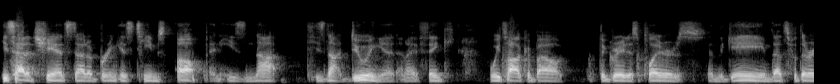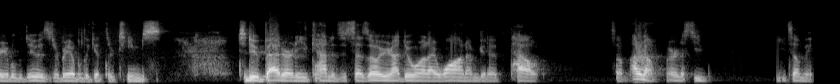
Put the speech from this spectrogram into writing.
he's had a chance now to bring his teams up and he's not he's not doing it. And I think we talk about the greatest players in the game, that's what they're able to do is they're able to get their teams to do better. And he kind of just says, "Oh, you're not doing what I want. I'm going to pout." So I don't know, Ernest. You you tell me.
